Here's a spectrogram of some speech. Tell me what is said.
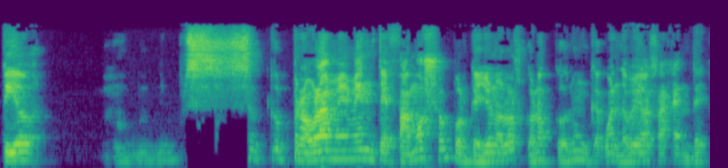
tío probablemente famoso, porque yo no los conozco nunca cuando veo a esa gente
